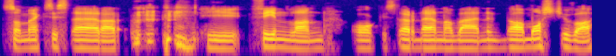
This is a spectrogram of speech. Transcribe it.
som existerar i Finland och i större delen av världen idag måste ju vara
